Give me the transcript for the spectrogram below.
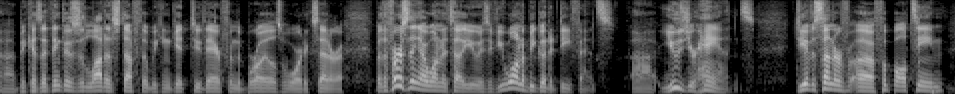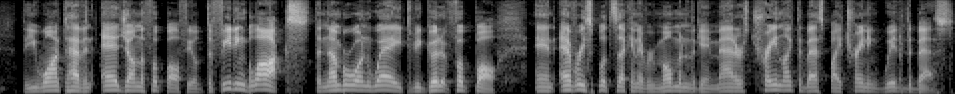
uh, because I think there's a lot of stuff that we can get to there from the Broyles Award, et cetera. But the first thing I want to tell you is if you want to be good at defense, uh, use your hands. Do you have a center uh, football team that you want to have an edge on the football field? Defeating blocks, the number one way to be good at football. And every split second, every moment of the game matters. Train like the best by training with the best.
